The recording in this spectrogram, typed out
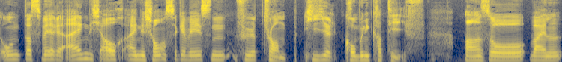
und das wäre eigentlich auch eine Chance gewesen für Trump hier kommunikativ. Also, weil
